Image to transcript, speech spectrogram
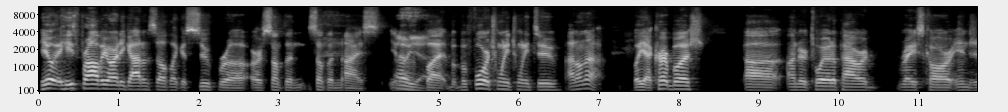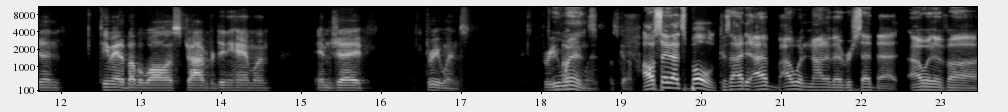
He'll he's probably already got himself like a Supra or something something nice, you oh, know. Oh, yeah. But but before 2022, I don't know. But yeah, Kurt Busch, uh, under Toyota powered race car engine, teammate of Bubba Wallace, driving for Denny Hamlin, MJ, three wins. Three, Three wins. wins. Let's go. I'll say that's bold because I, I I would not have ever said that. I would have uh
